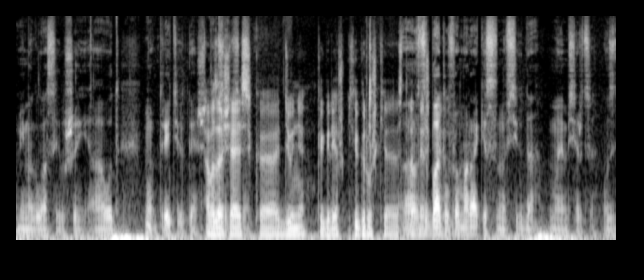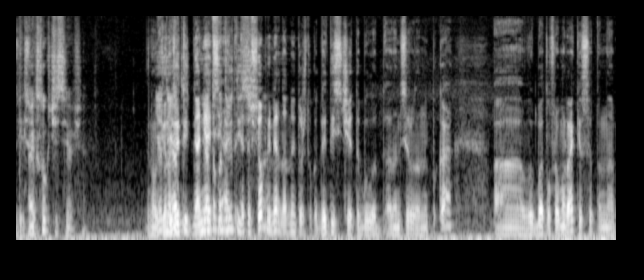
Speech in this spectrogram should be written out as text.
мимо глаз и ушей. А вот, ну, третью, конечно. А возвращаясь к Дюне, к, игреш- к игрушке А, The стратежки. Battle from Arrakis навсегда в моем сердце. Вот здесь. А вот. их сколько частей вообще? Ну, Я- Дюна я- 2000, они я офи- только это- 2000 это все знаю. примерно одно и то же, только 2000 это было анонсировано на ПК, а в Battle from Arrakis это на,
